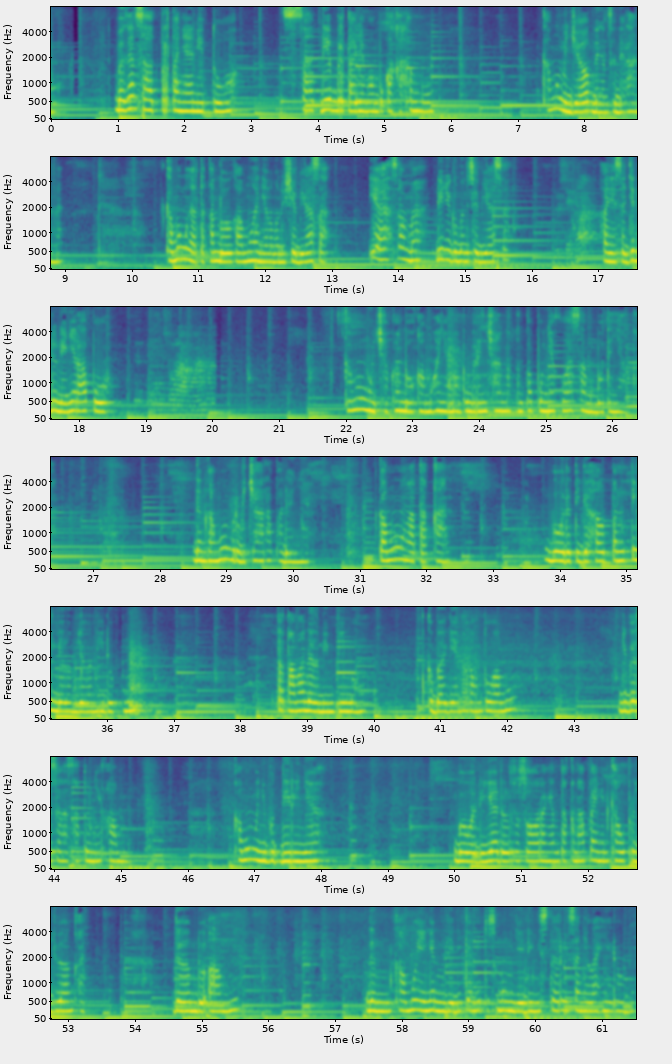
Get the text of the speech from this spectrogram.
Bahkan saat pertanyaan itu, saat dia bertanya mampukah kamu, menjawab dengan sederhana. Kamu mengatakan bahwa kamu hanyalah manusia biasa. Ya, sama. Dia juga manusia biasa. Hanya saja dunianya rapuh. Kamu mengucapkan bahwa kamu hanya mampu berencana tanpa punya kuasa membuatnya nyata. Dan kamu berbicara padanya. Kamu mengatakan bahwa ada tiga hal penting dalam jalan hidupmu Pertama dalam mimpimu, kebahagiaan orang tuamu, juga salah satunya kamu. Kamu menyebut dirinya bahwa dia adalah seseorang yang tak kenapa ingin kau perjuangkan dalam doamu dan kamu ingin menjadikan itu semua menjadi misteri Sanilahi Robi.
